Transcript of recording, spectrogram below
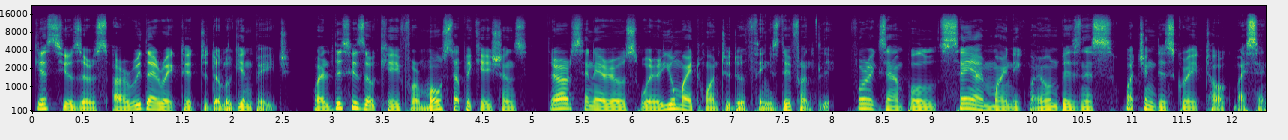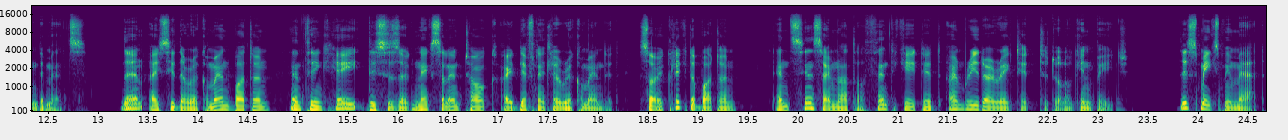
Guest users are redirected to the login page. While this is okay for most applications, there are scenarios where you might want to do things differently. For example, say I'm minding my own business, watching this great talk by Sandi Metz. Then I see the recommend button and think, hey, this is an excellent talk, I definitely recommend it. So I click the button, and since I'm not authenticated, I'm redirected to the login page. This makes me mad.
